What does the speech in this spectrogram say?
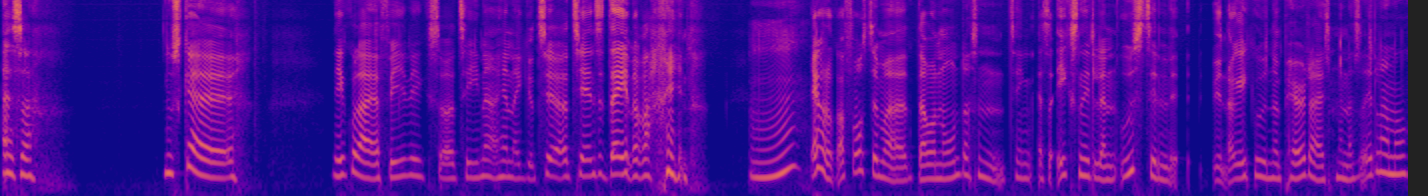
Altså, nu skal Nikolaj og Felix og Tina og Henrik jo til at tjene til dagen og vejen. Mm. Jeg kunne da godt forestille mig, at der var nogen, der sådan tænkte, altså ikke sådan et eller andet udstillende, nok ikke uden af Paradise, men altså et eller andet.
